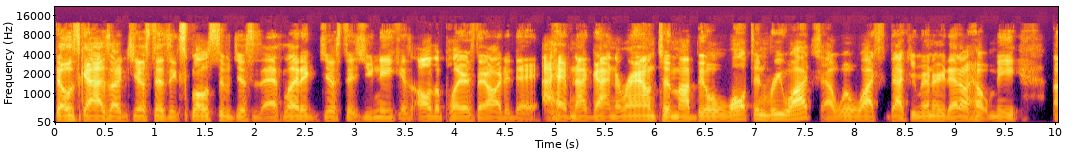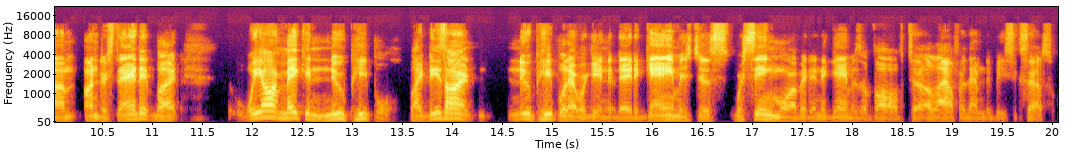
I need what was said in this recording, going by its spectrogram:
Those guys are just as explosive, just as athletic, just as unique as all the players they are today. I have not gotten around to my Bill Walton rewatch. I will watch the documentary that'll help me um, understand it, but we aren't making new people. Like these aren't new people that we're getting today. The game is just we're seeing more of it, and the game has evolved to allow for them to be successful.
